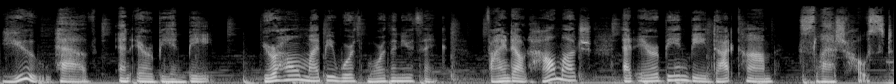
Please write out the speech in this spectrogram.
you have an Airbnb. Your home might be worth more than you think. Find out how much at airbnb.com/slash host.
